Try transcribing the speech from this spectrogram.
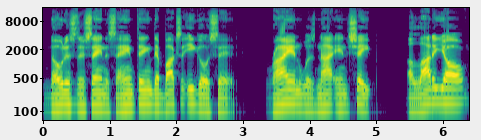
Notice they're saying the same thing that Boxer Ego said. Ryan was not in shape. A lot of y'all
